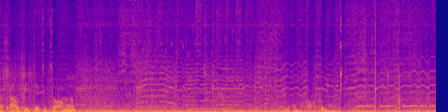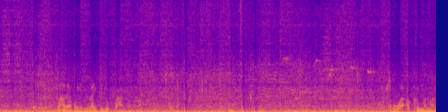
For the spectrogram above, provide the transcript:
ประชาอุทิศเจ็ดสิบสองนะครับเดี๋ยวผมขอขึ้นหน่อย ว่าแล้วผมเห็นมันไล่กินลูกปลาครับจังหวะเอาขึ้นมันมัน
